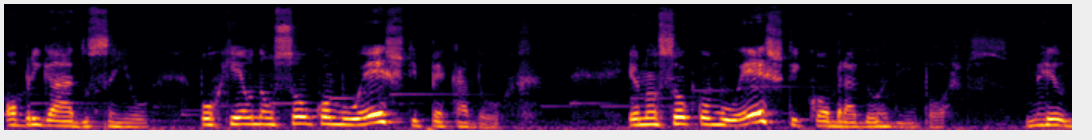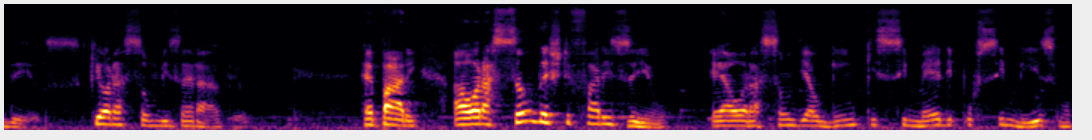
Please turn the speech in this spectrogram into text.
Obrigado, Senhor, porque eu não sou como este pecador. Eu não sou como este cobrador de impostos. Meu Deus, que oração miserável. Reparem, a oração deste fariseu é a oração de alguém que se mede por si mesmo.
